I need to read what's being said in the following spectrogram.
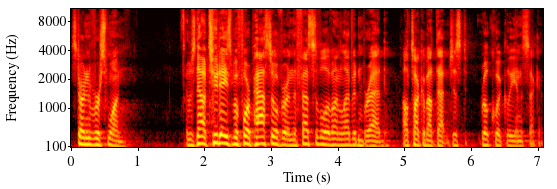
starting in verse 1. It was now two days before Passover and the festival of unleavened bread. I'll talk about that just real quickly in a second.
